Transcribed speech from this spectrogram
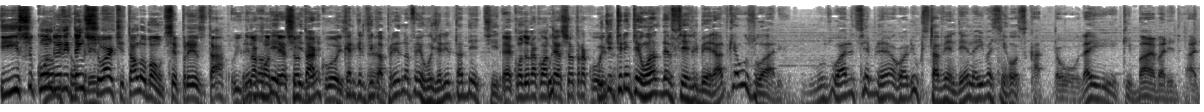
E isso quando Todos ele tem presos. sorte, tá, Lobão? De ser preso, tá? E não não, acontece detido, outra né? coisa. Eu quero que ele fique preso na ferrugem, ali ele está detido. É, quando não acontece outra O coisa. de 31 anos deve ser liberado, porque é o usuário. O usuário sempre, né? Agora, e o que está vendendo aí vai se enroscar todo. Aí, que barbaridade.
